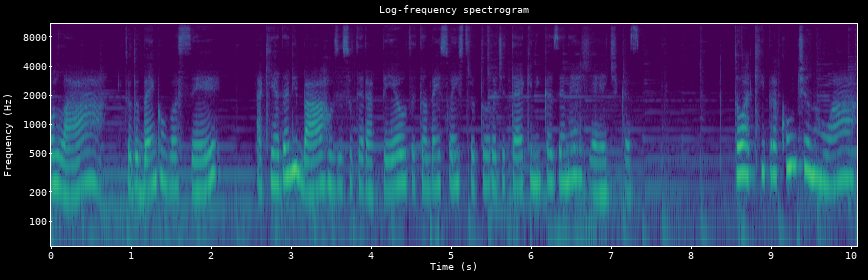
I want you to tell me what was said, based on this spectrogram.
Olá, tudo bem com você? Aqui é Dani Barros, eu sou terapeuta e também sou instrutora de técnicas energéticas. Estou aqui para continuar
